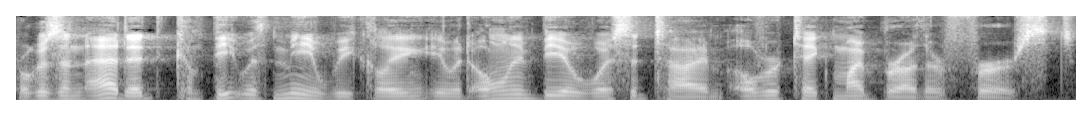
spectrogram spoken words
Rogozin added, Compete with me, weakling. It would only be a wasted time. Overtake my brother first.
